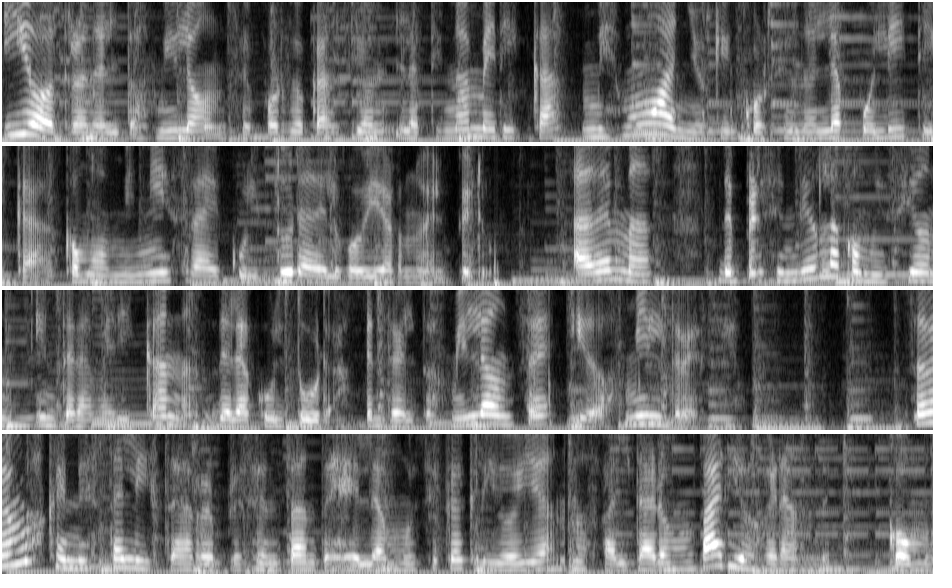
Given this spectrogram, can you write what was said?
y otro en el 2011 por su canción Latinoamérica, mismo año que incursionó en la política como ministra de Cultura del gobierno del Perú, además de presidir la Comisión Interamericana de la Cultura entre el 2011 y 2013. Sabemos que en esta lista de representantes de la música criolla nos faltaron varios grandes, como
